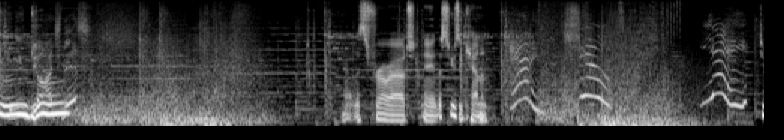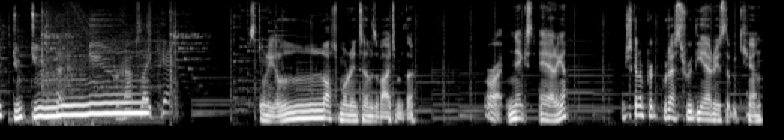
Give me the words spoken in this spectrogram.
Can you do. dodge this? Right, let's throw out. A, let's use a cannon. Cannon! Shoot! Yay! Do, do, do, do. Perhaps I can't. Still need a lot more in terms of items, though. Alright, next area. We're just going to progress through the areas that we can.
